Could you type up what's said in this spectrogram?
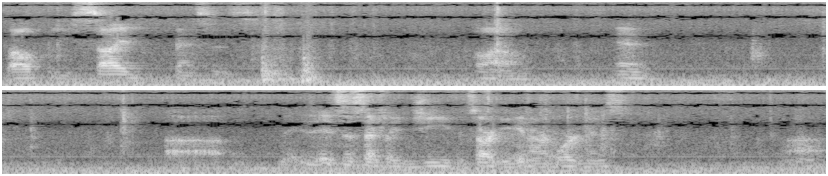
about the side fences. Um, and uh, it- it's essentially G that's already in our ordinance. Uh,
